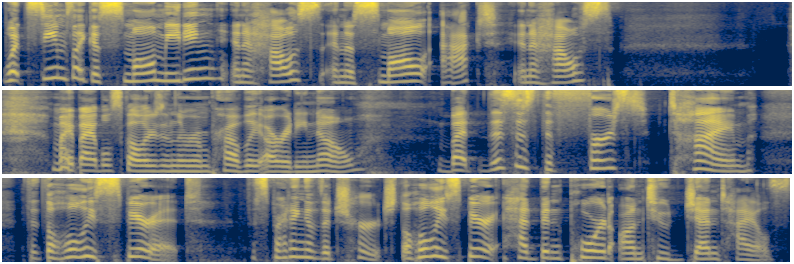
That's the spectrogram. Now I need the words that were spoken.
what seems like a small meeting in a house and a small act in a house, my Bible scholars in the room probably already know, but this is the first time that the Holy Spirit, the spreading of the church, the Holy Spirit had been poured onto Gentiles.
